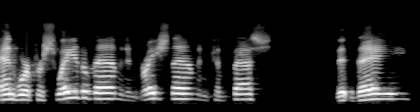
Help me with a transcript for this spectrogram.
And were persuaded of them and embraced them and confessed that they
